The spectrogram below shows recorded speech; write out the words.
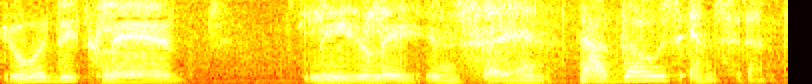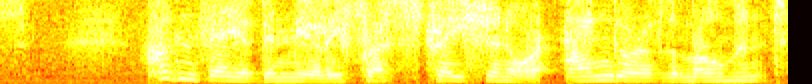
you were declared legally insane. Now, those incidents, couldn't they have been merely frustration or anger of the moment?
